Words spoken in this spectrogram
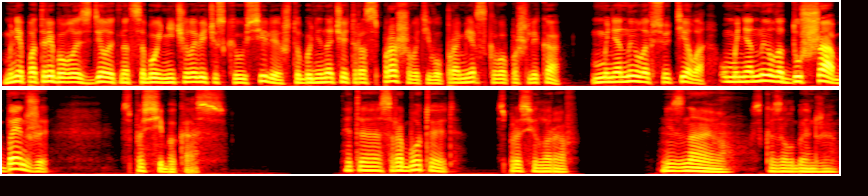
«Мне потребовалось сделать над собой нечеловеческое усилие, чтобы не начать расспрашивать его про мерзкого пошляка. У меня ныло все тело, у меня ныла душа, Бенджи!» «Спасибо, Касс», «Это сработает?» — спросил Раф. «Не знаю», — сказал Бенджи.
